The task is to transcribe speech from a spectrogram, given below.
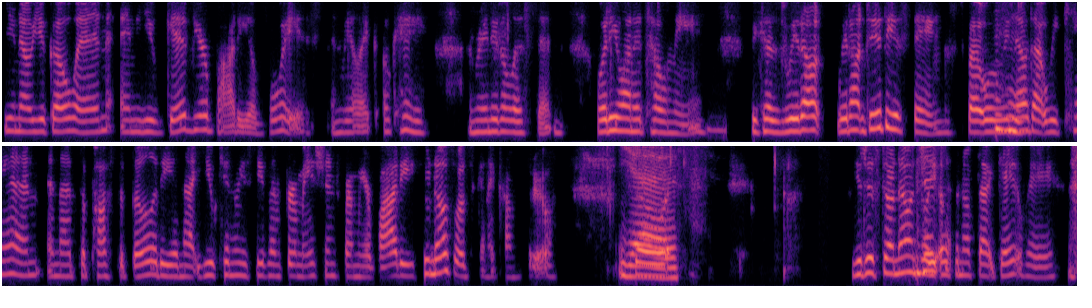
you know you go in and you give your body a voice and be like okay i'm ready to listen. What do you want to tell me? Because we don't we don't do these things but when mm-hmm. we know that we can and that's a possibility and that you can receive information from your body. Who knows what's going to come through? Yes. so you just don't know until you open up that gateway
